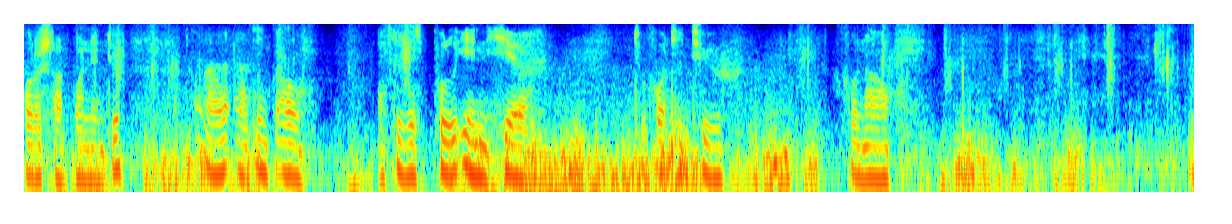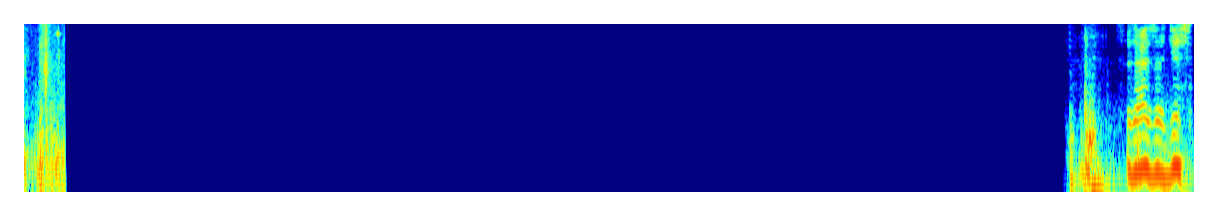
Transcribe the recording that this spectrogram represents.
for Hut 1 and 2. Uh, I think I'll actually just pull in here to 42 for now. So guys, I just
